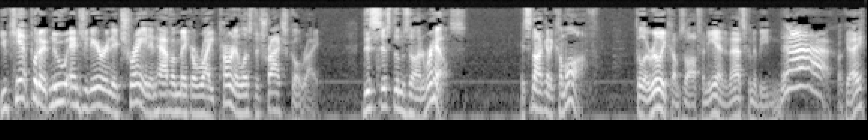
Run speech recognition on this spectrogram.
you can't put a new engineer in a train and have him make a right turn unless the tracks go right this system's on rails. It's not going to come off till it really comes off in the end, and that's going to be ah, okay.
